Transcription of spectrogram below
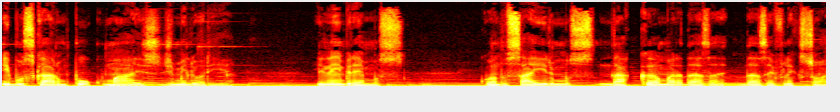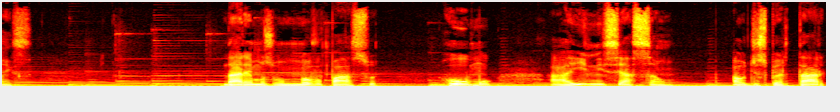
e buscar um pouco mais de melhoria. E lembremos, quando sairmos da Câmara das, das Reflexões, daremos um novo passo rumo à iniciação, ao despertar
